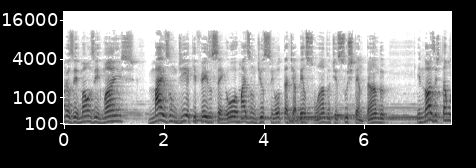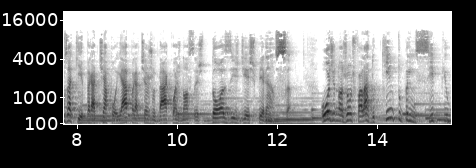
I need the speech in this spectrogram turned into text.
meus irmãos e irmãs. Mais um dia que fez o Senhor, mais um dia o Senhor está te abençoando, te sustentando. E nós estamos aqui para te apoiar, para te ajudar com as nossas doses de esperança. Hoje nós vamos falar do quinto princípio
